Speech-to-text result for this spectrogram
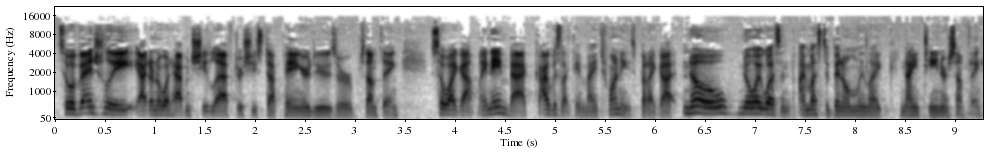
So eventually, I don't know what happened. She left, or she stopped paying her dues, or something. So I got my name back. I was like in my twenties, but I got no, no, I wasn't. I must have been only like nineteen or something.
